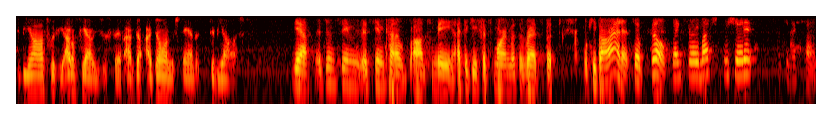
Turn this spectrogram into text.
To be honest with you, I don't see how he's a fit. I don't, I don't understand it, to be honest. Yeah, it didn't seem it seemed kind of odd to me. I think he fits more in with the Reds, but we'll keep our eye on it. So, Bill, thanks very much. Appreciate it. See you next time.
